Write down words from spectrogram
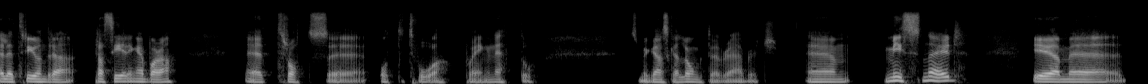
eller 300 placeringar bara, eh, trots eh, 82 poäng netto, som är ganska långt över average. Eh, missnöjd är jag med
